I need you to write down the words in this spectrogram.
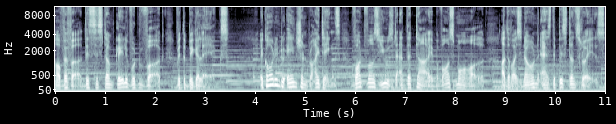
However, this system clearly wouldn't work with the bigger lakes. According to ancient writings, what was used at that time was mohol, otherwise known as the piston sluice.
